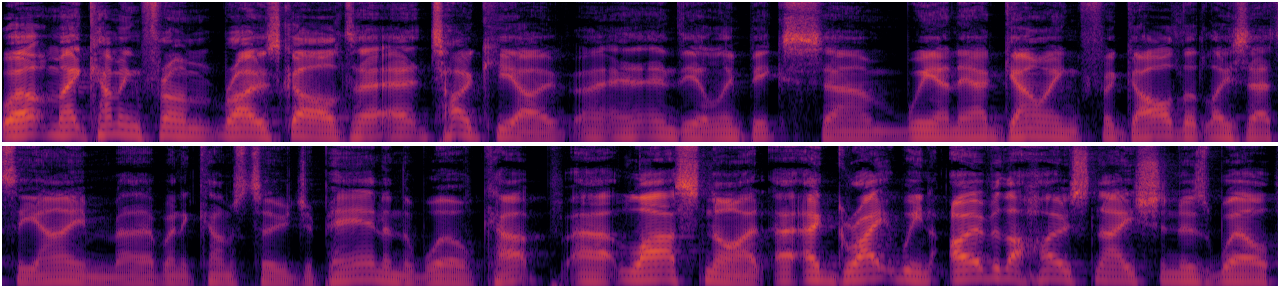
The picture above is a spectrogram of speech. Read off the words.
Well, mate, coming from rose gold uh, at Tokyo uh, and, and, the Olympics, um, we are now going for gold. At least that's the aim uh, when it comes to Japan and the World Cup. Uh, last night, a, a, great win over the host nation as well,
